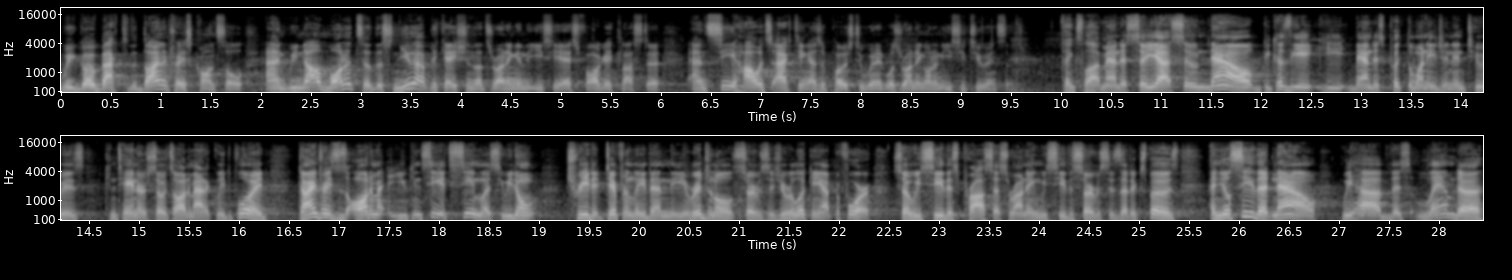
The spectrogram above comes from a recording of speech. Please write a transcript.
we go back to the Dynatrace console, and we now monitor this new application that's running in the ECS Fargate cluster and see how it's acting as opposed to when it was running on an EC2 instance. Thanks a lot, Mandus. So yeah, so now, because the, he, Mandus put the one agent into his container, so it's automatically deployed, Dynatrace is automatic, you can see it's seamless. We don't treat it differently than the original services you were looking at before. So we see this process running, we see the services that expose, and you'll see that now we have this Lambda,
